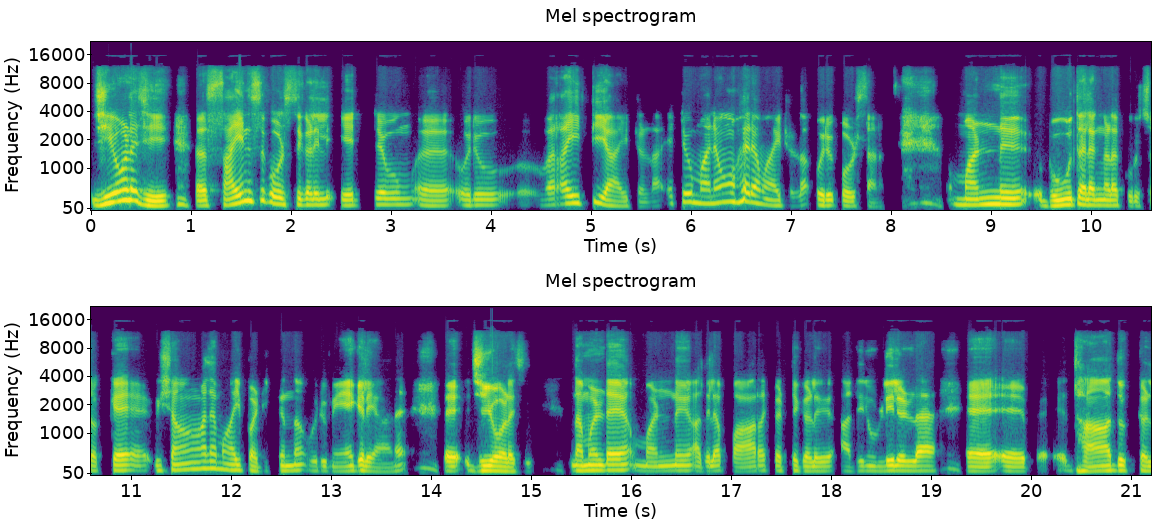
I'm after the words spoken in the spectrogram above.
ജിയോളജി സയൻസ് കോഴ്സുകളിൽ ഏറ്റവും ഒരു വെറൈറ്റി ആയിട്ടുള്ള ഏറ്റവും മനോഹരമായിട്ടുള്ള ഒരു കോഴ്സാണ്. മണ്ണ് ഭൂതലങ്ങളെ കുറിച്ചൊക്കെ വിശാലമായി പഠിക്കുന്ന ഒരു മേഖലയാണ് ജിയോളജി. നമ്മളുടെ മണ്ണ് അതിലെ പാറക്കെട്ടുകൾ അതിനുള്ളിലുള്ള ധാതുക്കൾ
